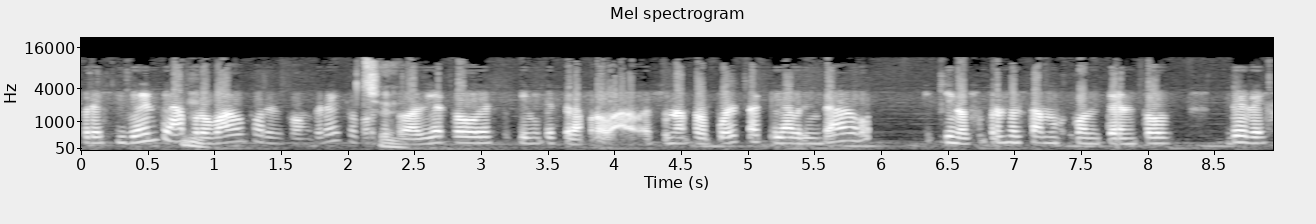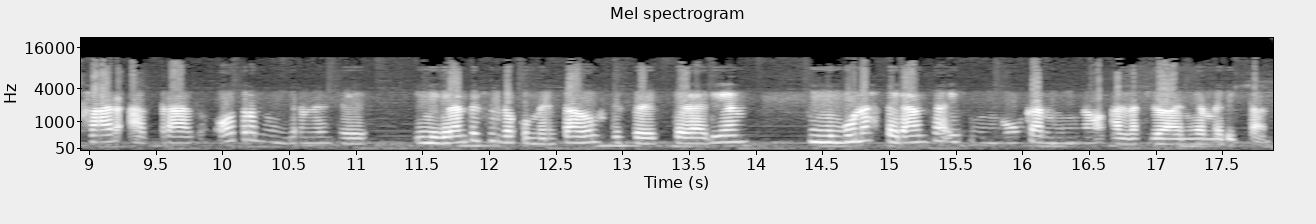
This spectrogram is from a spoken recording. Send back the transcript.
presidente mm. aprobado por el Congreso, porque todavía todo esto tiene que ser aprobado. Es una propuesta que le ha brindado y nosotros no estamos contentos de dejar atrás otros millones de inmigrantes indocumentados que se quedarían sin ninguna esperanza y sin ningún camino a la ciudadanía americana.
